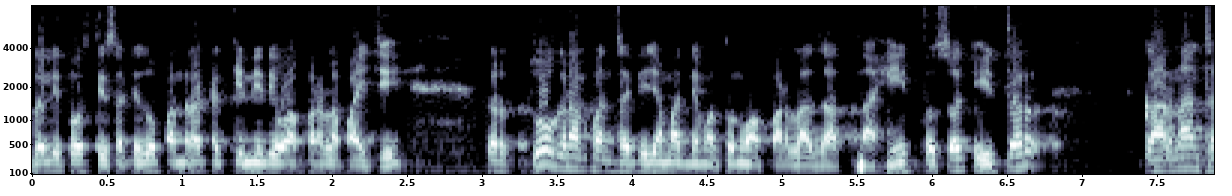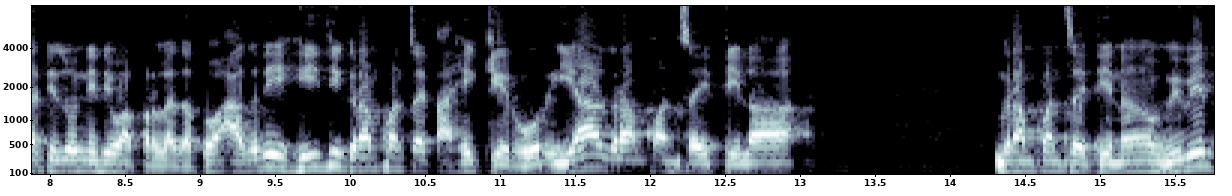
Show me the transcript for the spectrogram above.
दलित वस्तीसाठी जो पंधरा टक्के निधी वापरला पाहिजे तर तो ग्रामपंचायतीच्या माध्यमातून वापरला जात नाही. तसंच इतर कारणांसाठी जो निधी वापरला जातो. अगदी ही जी ग्रामपंचायत आहे केरूर या ग्रामपंचायतीला ग्रामपंचायतीनं विविध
